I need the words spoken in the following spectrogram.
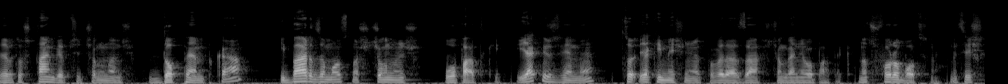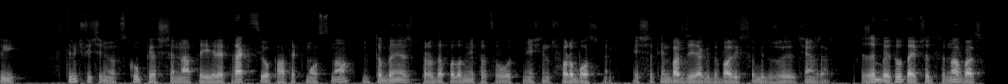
żeby tą sztangę przyciągnąć do pępka i bardzo mocno ściągnąć łopatki. I jak już wiemy, co, jaki mięsień odpowiada za ściąganie łopatek? No czworoboczny. Więc jeśli w tym ćwiczeniu skupiasz się na tej retrakcji łopatek mocno, no to będziesz prawdopodobnie pracował mięśniem czworobocznym. Jeszcze tym bardziej, jak dowalisz sobie duży ciężar. Żeby tutaj przetrenować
